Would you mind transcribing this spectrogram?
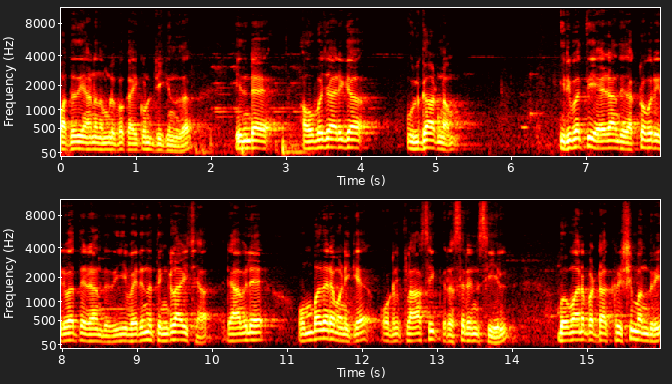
പദ്ധതിയാണ് നമ്മളിപ്പോൾ കൈക്കൊണ്ടിരിക്കുന്നത്. ഇതിന്റെ ഔപചാരിക ഉദ്ഘാടനം ഇരുപത്തി ഏഴാം തീയതി ഒക്ടോബർ ഇരുപത്തി ഏഴാം തീയതി ഈ വരുന്ന തിങ്കളാഴ്ച രാവിലെ ഒമ്പതര മണിക്ക് ഹോട്ടൽ ക്ലാസിക് റെസിഡൻസിയിൽ ബഹുമാനപ്പെട്ട കൃഷിമന്ത്രി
